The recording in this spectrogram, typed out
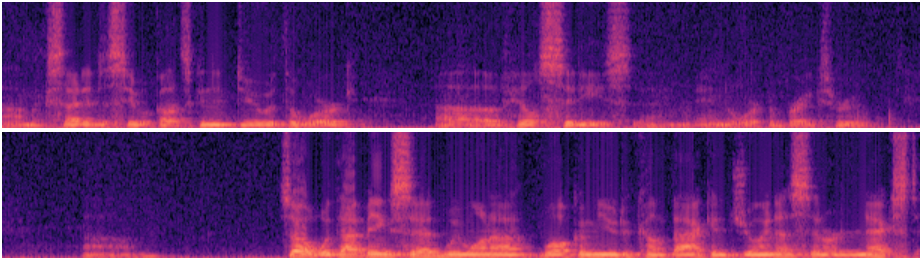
uh, I'm excited to see what God's going to do with the work uh, of Hill Cities and, and the work of Breakthrough. Um, so, with that being said, we want to welcome you to come back and join us in our next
